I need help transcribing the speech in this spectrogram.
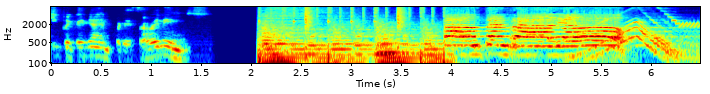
y pequeñas empresas. Venimos. Pauta en Radio.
